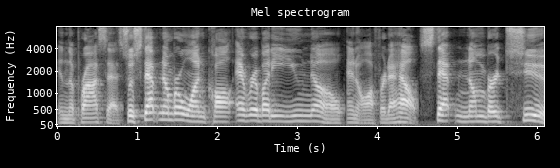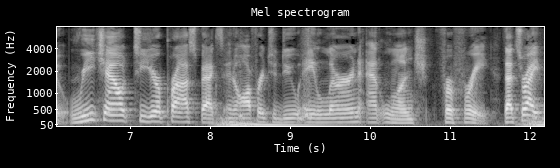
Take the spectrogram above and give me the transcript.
in the process. So, step number one, call everybody you know and offer to help. Step number two, reach out to your prospects and offer to do a learn at lunch for free. That's right.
